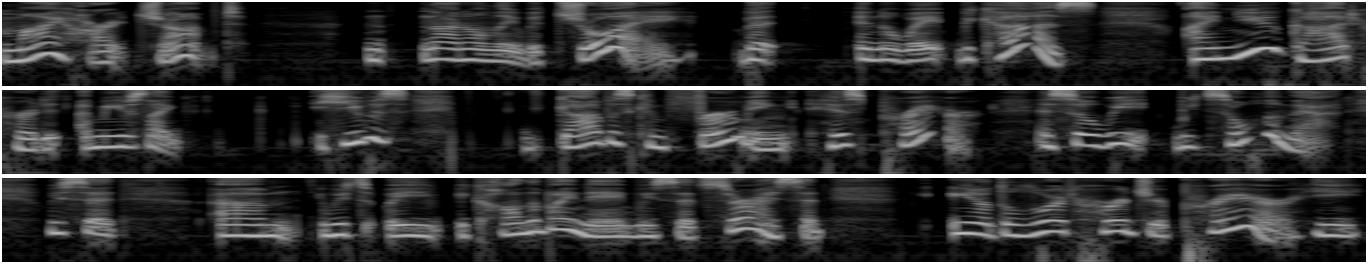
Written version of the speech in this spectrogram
my heart jumped, Not only with joy, but in a way because I knew God heard it. I mean, he was like, he was, God was confirming his prayer. And so we, we told him that. We said, um, we, we, we called him by name. We said, Sir, I said, you know, the Lord heard your prayer. He,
